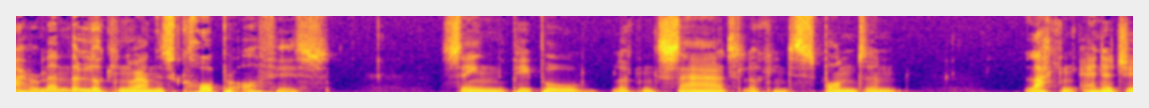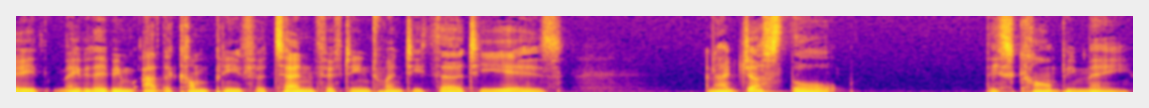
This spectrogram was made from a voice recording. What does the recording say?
I remember looking around this corporate office, seeing people looking sad, looking despondent, lacking energy. Maybe they've been at the company for 10, 15, 20, 30 years. And I just thought, this can't be me.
